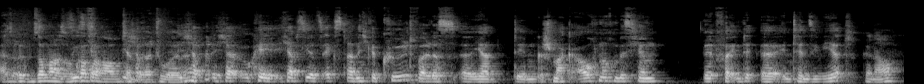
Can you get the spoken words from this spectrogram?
Also im Sommer so Kofferraumtemperatur. Ich habe, ne? ich hab, okay, ich habe sie jetzt extra nicht gekühlt, weil das äh, ja den Geschmack auch noch ein bisschen äh, intensiviert. Genau.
